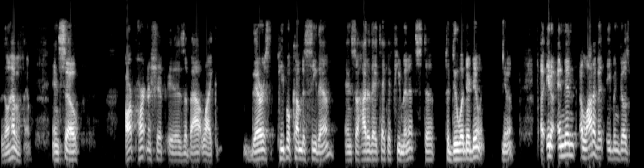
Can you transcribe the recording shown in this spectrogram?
who don't have a family. And so our partnership is about like there's people come to see them. And so how do they take a few minutes to, to do what they're doing? You know, uh, you know, and then a lot of it even goes,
